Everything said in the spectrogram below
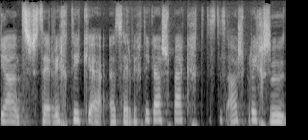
ja, das ist sehr wichtig, äh, ein sehr wichtiger Aspekt, dass du das ansprichst, weil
